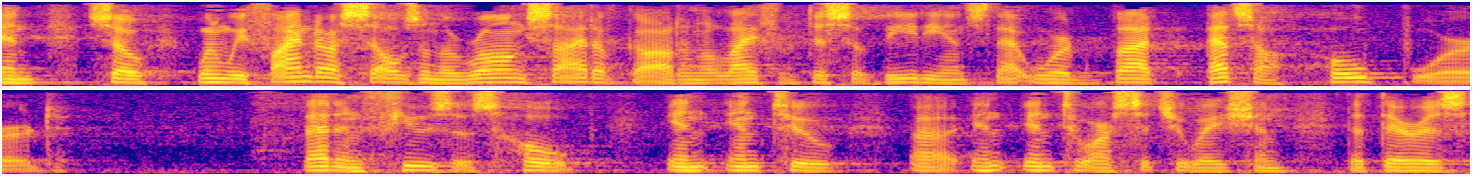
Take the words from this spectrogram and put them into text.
and so when we find ourselves on the wrong side of God in a life of disobedience, that word but, that's a hope word. That infuses hope in, into, uh, in, into our situation, that there is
